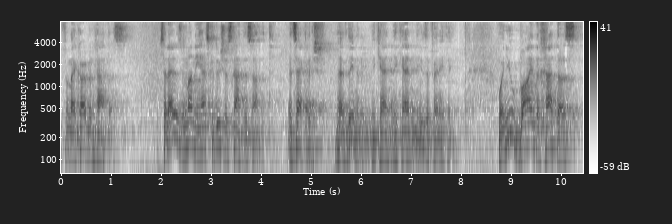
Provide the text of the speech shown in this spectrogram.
for my korban chatas. So that is money has kedushas chatas on it. It's hektish. That's dinam. You can't you can't use it for anything. When you buy the chatas,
